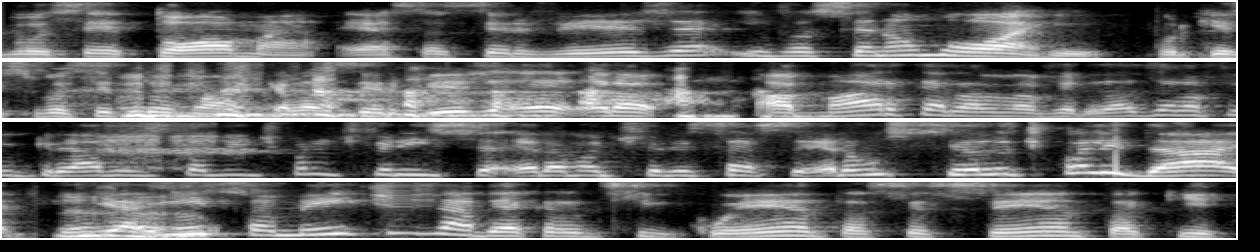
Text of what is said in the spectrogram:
Você toma essa cerveja e você não morre, porque se você tomar aquela cerveja, é, era, a marca, ela, na verdade, ela foi criada justamente para diferenciar, era uma diferenciação, era um selo de qualidade. Uhum. E aí, somente na década de 50, 60, que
